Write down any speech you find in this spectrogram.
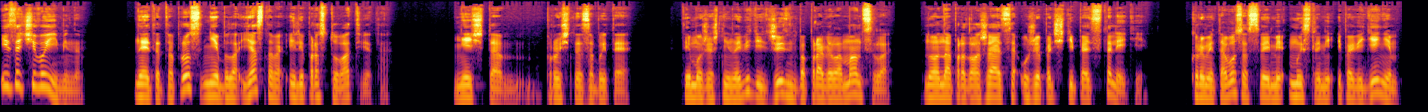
Из-за чего именно? На этот вопрос не было ясного или простого ответа. Нечто прочно забытое. Ты можешь ненавидеть жизнь по правилам Мансела, но она продолжается уже почти пять столетий. Кроме того, со своими мыслями и поведением,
